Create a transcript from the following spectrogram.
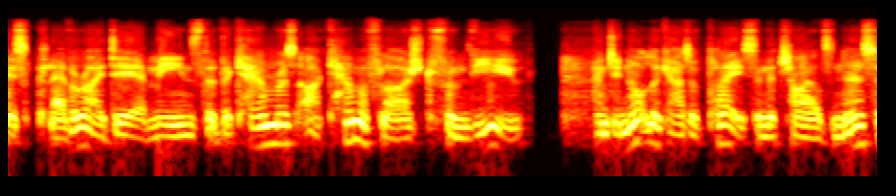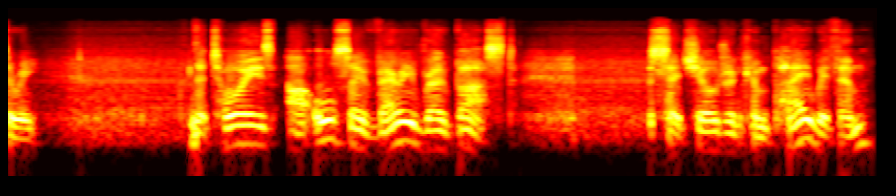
This clever idea means that the cameras are camouflaged from view and do not look out of place in the child's nursery. The toys are also very robust, so children can play with them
